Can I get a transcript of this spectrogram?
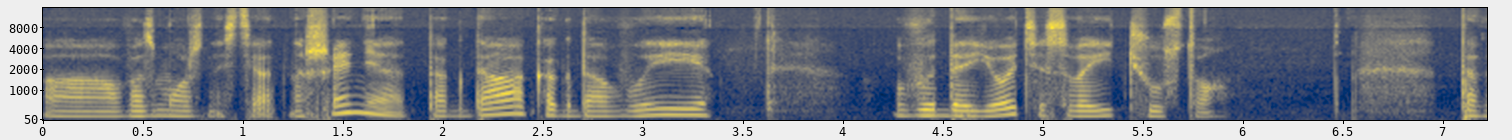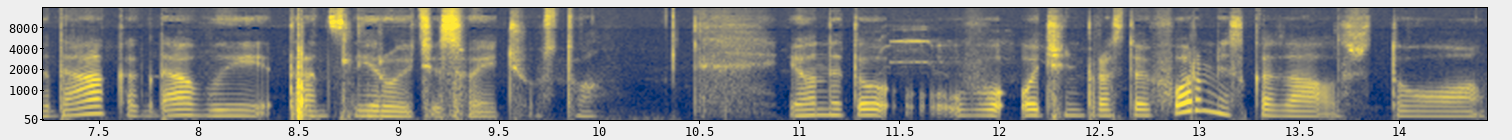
а, возможности отношения тогда, когда вы выдаете свои чувства, тогда, когда вы транслируете свои чувства. И он это в очень простой форме сказал, что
